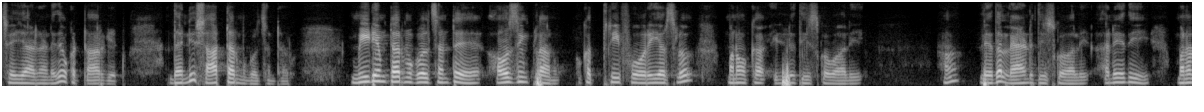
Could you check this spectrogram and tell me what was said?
చేయాలనేది ఒక టార్గెట్ దాన్ని షార్ట్ టర్మ్ గోల్స్ అంటారు. మీడియం టర్మ్ గోల్స్ అంటే హౌసింగ్ ప్లాన్ ఒక త్రీ ఫోర్ ఇయర్స్లో మనం ఒక ఇల్లు తీసుకోవాలి లేదా ల్యాండ్ తీసుకోవాలి అనేది మనం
